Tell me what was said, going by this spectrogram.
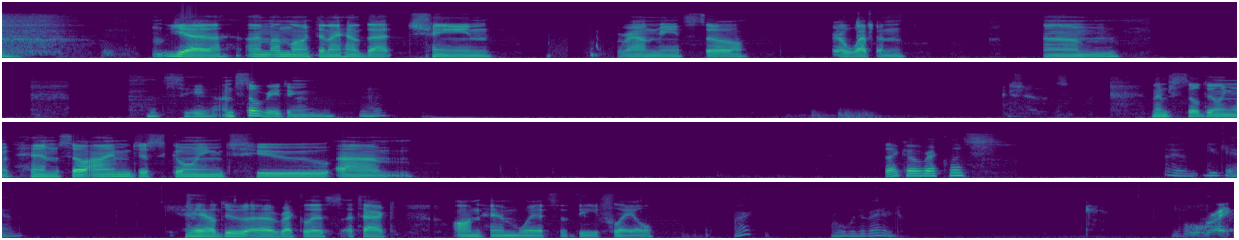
Yeah, I'm unlocked and I have that chain around me still for a weapon. Um let's see. I'm still raging. Mm-hmm. And I'm still dealing with him, so I'm just going to um Did I go reckless? Um, you can. Okay, I'll do a reckless attack on him with the flail. All right. Roll with advantage. Right.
